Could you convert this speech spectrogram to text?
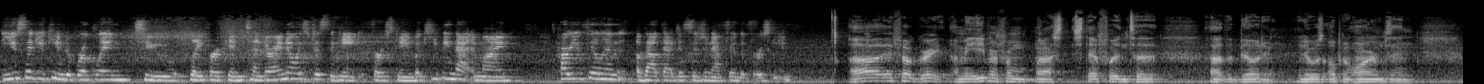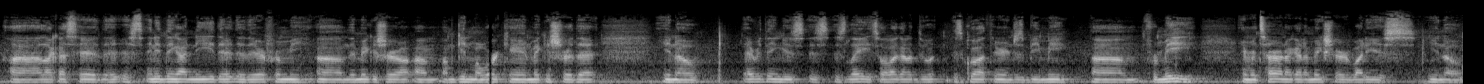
you said you came to Brooklyn to play for a contender. I know it's just the game, first game, but keeping that in mind, how are you feeling about that decision after the first game? Uh, it felt great. I mean, even from when I stepped foot into uh, the building, you know, it was open arms, and uh, like I said, it's anything I need, they're, they're there for me. Um, they're making sure I'm, I'm getting my work in, making sure that, you know, everything is, is, is laid. So all I got to do is go out there and just be me. Um, for me, in return, I got to make sure everybody is, you know,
